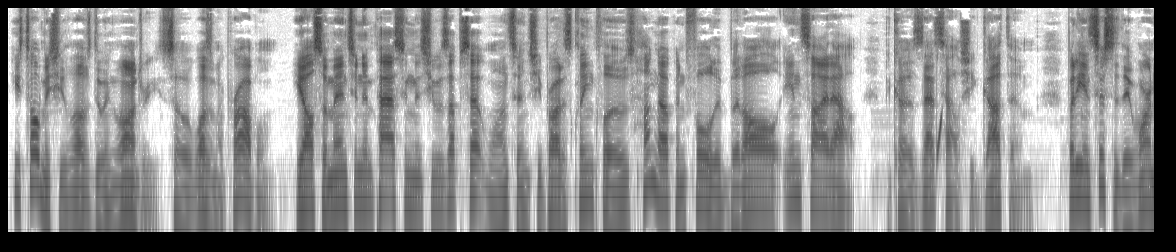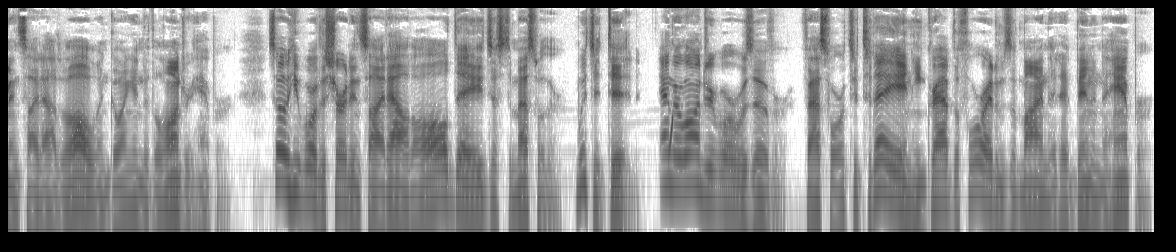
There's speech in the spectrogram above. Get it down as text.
He's told me she loves doing laundry, so it wasn't a problem. He also mentioned in passing that she was upset once and she brought his clean clothes hung up and folded, but all inside out, because that's how she got them. But he insisted they weren't inside out at all when going into the laundry hamper. So he wore the shirt inside out all day just to mess with her, which it did. And their laundry war was over. Fast forward to today, and he grabbed the four items of mine that had been in the hamper,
